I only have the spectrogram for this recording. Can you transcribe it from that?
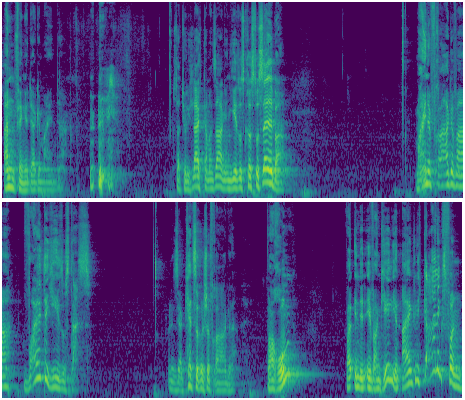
Anfänge der Gemeinde? Das ist natürlich leicht, kann man sagen, in Jesus Christus selber. Meine Frage war, wollte Jesus das? Eine sehr ketzerische Frage. Warum? Weil in den Evangelien eigentlich gar nichts von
